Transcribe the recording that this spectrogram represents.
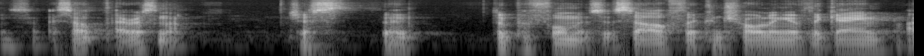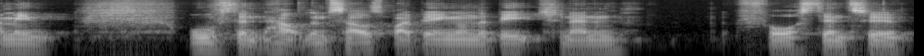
It's up there, isn't it? Just the the performance itself, the controlling of the game. I mean, Wolves didn't help themselves by being on the beach and then forced into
